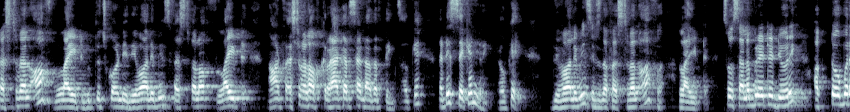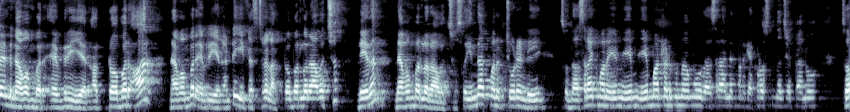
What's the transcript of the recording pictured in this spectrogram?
festival of light. గుర్తుంచుకోండి. Diwali means festival of light not festival of crackers and other things. Okay? That is secondary. Okay? Diwali means it's the festival of light. So celebrated during October and November every year October or November every year అంటే ఈ ఫెస్టివల్ అక్టోబర్లో రావచ్చు లేదా నవంబర్లో రావచ్చు. సో ఇందాక మనకు చూడండి సో దసరాకి మనం ఏం ఏం ఏం మాట్లాడుకున్నాము? దసరా అనేది మనకి ఎక్కడ వస్తుందని చెప్పాను? సో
